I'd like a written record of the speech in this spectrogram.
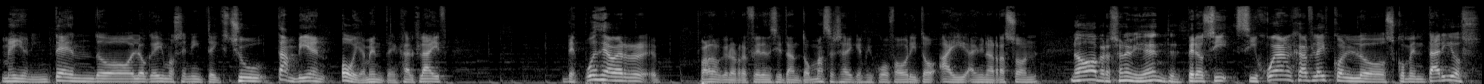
medio Nintendo, lo que vimos en It Takes Two, también, obviamente, en Half-Life, después de haber. Perdón que lo referencie tanto, más allá de que es mi juego favorito, hay, hay una razón. No, pero son evidentes. Pero si, si juegan Half-Life con los comentarios,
